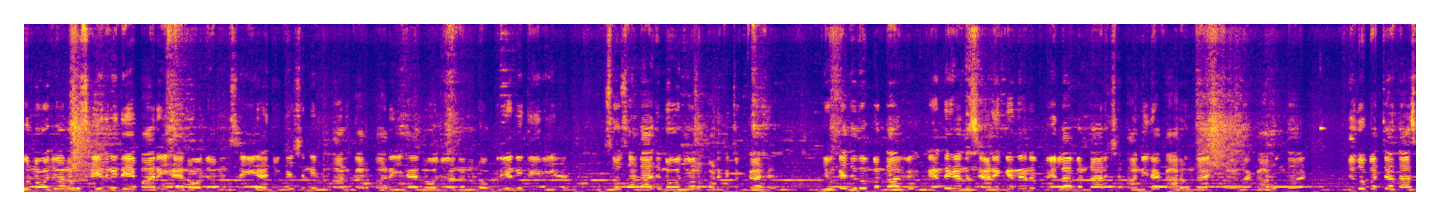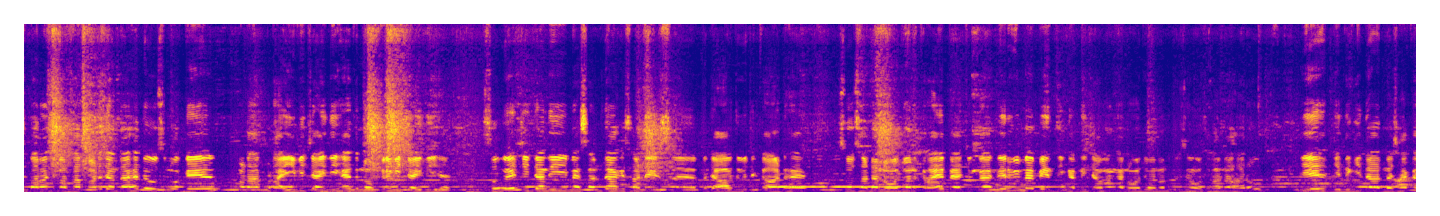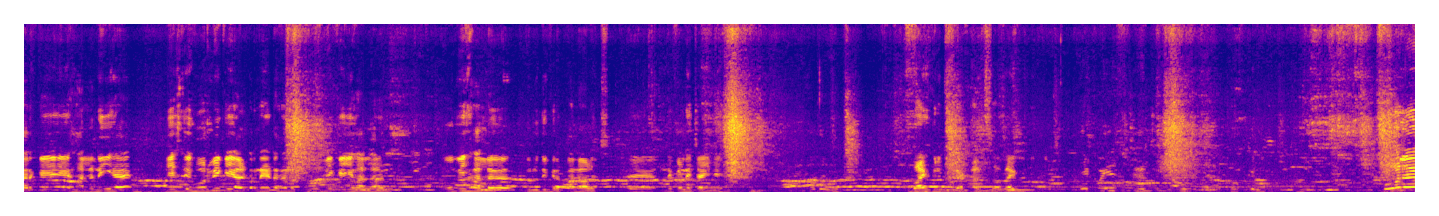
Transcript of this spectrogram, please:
ਉਹ ਨੌਜਵਾਨਾਂ ਨੂੰ ਸੇਧ ਨਹੀਂ ਦੇ ਪਾ ਰਹੀ ਹੈ, ਨੌਜਵਾਨਾਂ ਨੂੰ ਸਹੀ ਐਜੂਕੇਸ਼ਨ ਨਹੀਂ ਪ੍ਰਦਾਨ ਕਰ ਪਾ ਰਹੀ ਹੈ, ਨੌਜਵਾਨਾਂ ਨੂੰ ਨੌਕਰੀਆਂ ਨਹੀਂ ਦੇ ਰਹੀ ਹੈ। ਸੋ ਸਾਡਾ ਅੱਜ ਨੌਜਵਾਨ ਭੜਕ ਚੁੱਕਾ ਹੈ। ਕਿਉਂਕਿ ਜਦੋਂ ਬੰਦਾ ਕਹਿੰਦੇ ਹਨ, ਸਿਆਣੇ ਕਹਿੰਦੇ ਹਨ, ਵਿਹਲਾ ਬੰਦਾ ਸ਼ੈਤਾਨੀ ਦਾ ਘਰ ਹੁੰਦਾ ਹੈ, ਸ਼ੈਤਾਨ ਦਾ ਘਰ ਹੁੰਦਾ ਹੈ। ਜਦੋਂ ਬੱਚਾ 10 12 ਜਮਾਤਾਂ ਪੜ੍ਹ ਜਾਂਦਾ ਹੈ ਤੇ ਉਸ ਨੂੰ ਅੱਗੇ ਪੜਾ ਪੜ੍ਹਾਈ ਵੀ ਚਾਹੀਦੀ ਹੈ ਤੇ ਨੌਕਰੀ ਵੀ ਚਾਹੀਦੀ ਹੈ। ਸੋ ਇਹ ਚੀਜ਼ਾਂ ਦੀ ਮੈਂ ਸਮਝਦਾ ਕਿ ਸਾਡੇ ਇਸ ਪੰਜਾਬ ਦੇ ਵਿੱਚ ਘਾਟ ਹੈ। ਸੋ ਸਾਡਾ ਨੌਜਵਾਨ ਕਿਰਾਏ ਪੈ ਚੁੱਕਾ ਹੈ। ਫਿਰ ਵੀ ਮੈਂ ਬੇਨਤੀ ਕਰਨੀ ਚਾਹਾਂਗਾ ਨੌਜਵਾਨਾਂ ਨੂੰ ਤੁਸੀਂ ਹੌਸਲਾ ਨਾ ਹਾਰੋ। ਇਹ ਜ਼ਿੰਦਗੀ ਦਾ ਨਸ਼ਾ ਕਰਕੇ ਇਹ ਹੱਲ ਨਹੀਂ ਹੈ। ਇਸ ਦੇ ਹੋਰ ਵੀ ਕਈ ਅਲਟਰਨੇਟ ਹਨ ਹੋਰ ਵੀ ਕਈ ਹੱਲ ਹਨ। ਉਹ ਵੀ ਹੱਲ ਗੁਰੂ ਦੀ ਕਿਰਪਾ ਨਾਲ ਅਹ, ਨਿਕਲਣੇ ਚਾਹੀਦੇ ਹਨ। ਵਾਹਿਗੁਰੂ ਜੀ ਕਾ ਖਾਲਸਾ ਵਾਹਿਗੁਰੂ बोले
